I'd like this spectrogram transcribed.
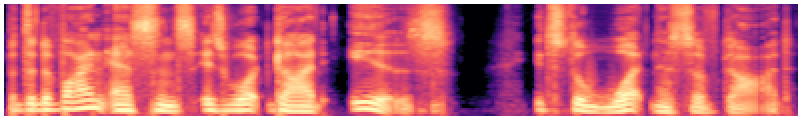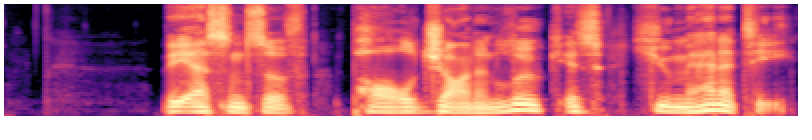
But the divine essence is what God is, it's the whatness of God. The essence of Paul, John, and Luke is humanity.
